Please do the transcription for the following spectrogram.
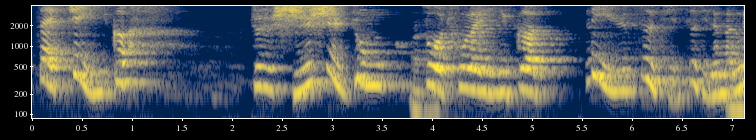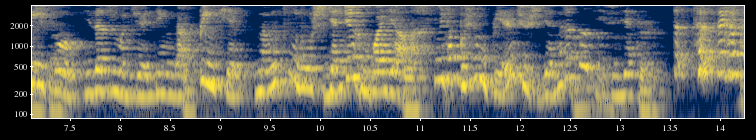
在这一个就是时事中嗯。做出了一个利于自己自己的能力所及的这么决定的，并且能付诸实践，这个很关键啊，因为他不是用别人去实践，他是自己实践。对，他他这个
